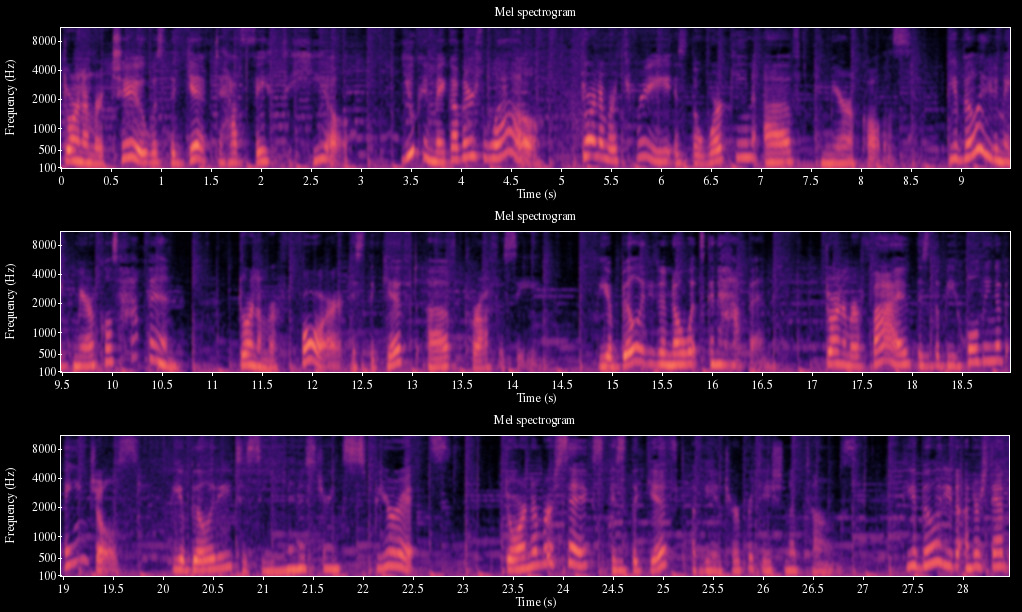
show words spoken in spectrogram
Door number two was the gift to have faith to heal. You can make others well. Door number three is the working of miracles, the ability to make miracles happen. Door number four is the gift of prophecy, the ability to know what's going to happen. Door number five is the beholding of angels, the ability to see ministering spirits. Door number six is the gift of the interpretation of tongues, the ability to understand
